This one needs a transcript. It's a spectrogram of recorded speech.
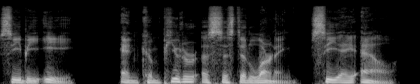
CBE, and computer-assisted learning, CAL.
